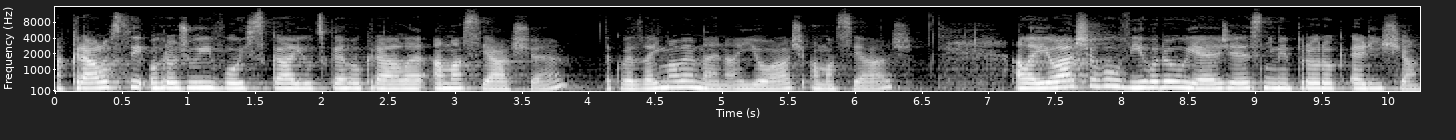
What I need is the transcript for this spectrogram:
a království ohrožují vojska judského krále Amasiáše, takové zajímavé jména, Joáš Amasiáš. Ale Joášovou výhodou je, že je s nimi prorok Elíša.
